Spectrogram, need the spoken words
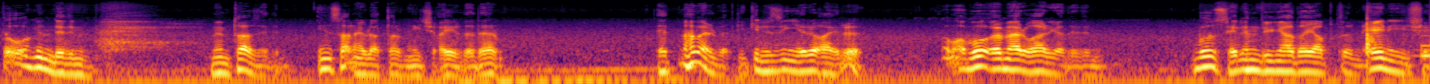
İşte o gün dedim, Mümtaz dedim, insan evlatlarını hiç ayırt eder mi? Etmem elbet, ikinizin yeri ayrı. Ama bu Ömer var ya dedim, bu senin dünyada yaptığın en iyi şey.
